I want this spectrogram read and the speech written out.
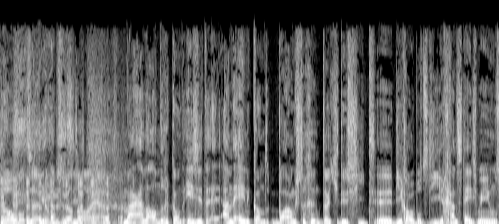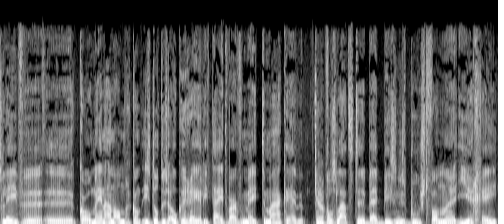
robot eh, Ja, noemen ze dat al. Ja. Maar aan de andere kant is het eh, aan de ene kant beangstigend. Dat je dus ziet, eh, die robots die gaan steeds meer in ons leven eh, komen. En aan de andere kant is dat dus ook een realiteit waar we mee te maken hebben. En ik was laatst bij Business Boost van ING.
